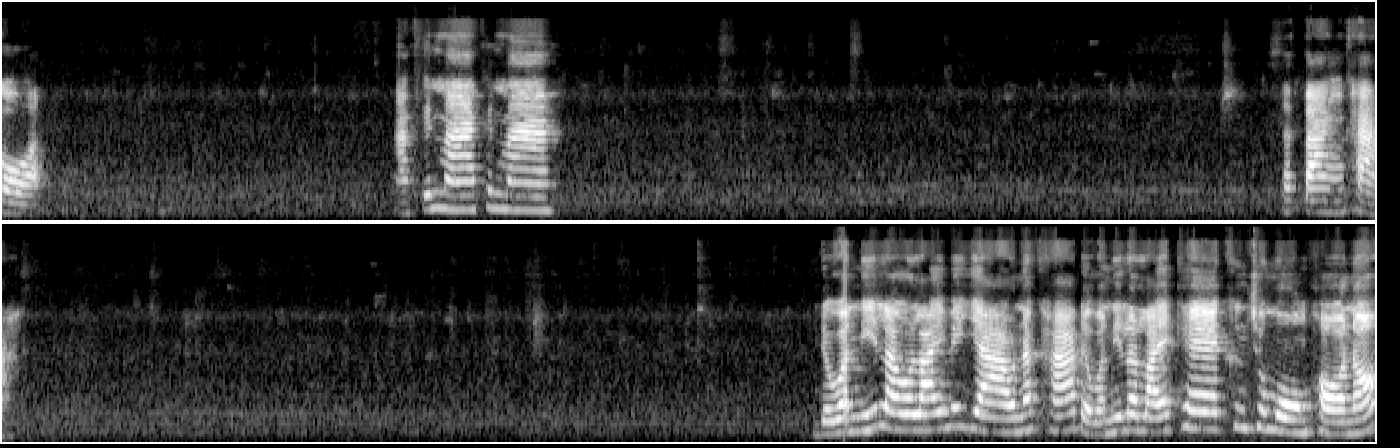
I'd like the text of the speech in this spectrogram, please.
กอดอะขึ้นมาขึ้นมา สตังค์ค่ะ เดี๋ยววันนี้เราไลฟ์ไม่ยาวนะคะ เดี๋ยววันนี้เราไลฟ์แค่ครึ่งชั่วโมงพอเนาะ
